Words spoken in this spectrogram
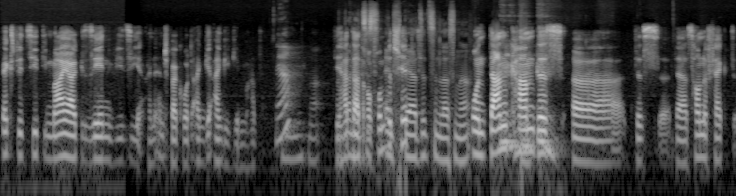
explizit die Maya gesehen, wie sie einen Endsperrcode einge eingegeben hat. Ja? Die hat dann da drauf rumgetippt. entsperrt sitzen lassen. Ne? Und dann kam das, äh, das, der Soundeffekt,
